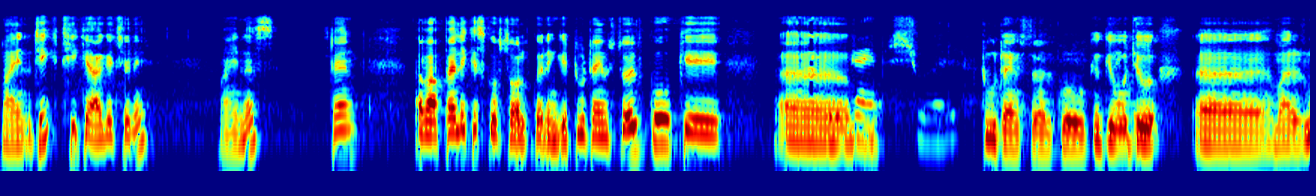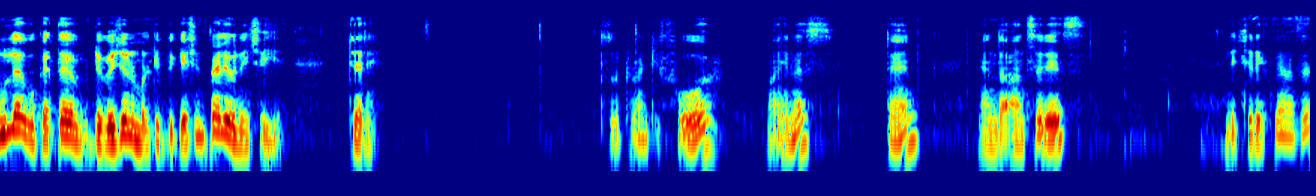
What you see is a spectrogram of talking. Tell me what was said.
माइनस ठीक ठीक है आगे चलें। माइनस टेन अब आप पहले किसको सॉल्व करेंगे? टू टाइम्स ट्वेल्व को कि 2 times 12 टू टाइम्स ट्वेल्व को? क्योंकि वो जो अ, हमारा रूल है वो कहता है डिवीज़न और मल्टीप्लिकेशन पहले होनी चाहिए। चलें। So 24 minus 10 and the answer is नीचे लिखते हैं आंसर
